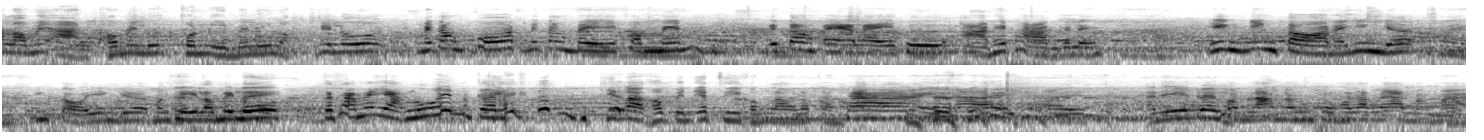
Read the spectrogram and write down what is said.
าเราไม่อ่านเขาไม่รู้คนอื่นไม่รู้หรอก ไม่รู้ไม่ต้องโพสต์ไม่ต้องไปคอมเมนต์ไม่ต้องไปอะไรคืออ่านให้ผ่านไปเลย ยิ่งยิ่งต่อนะยิ่งเยอะใช่ ยิ่งต่อยิ่งเยอะบางทีเราไม่รู้ก็ทำให้อยากรู้ให้มันเกิดอะไรขึ้น คิดว่าเขาเป็น FC ของเราแล้วกันใช่ใช่ใช่อันนี้ด้วยความรักนะลุงจงเขารักและอันมาก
